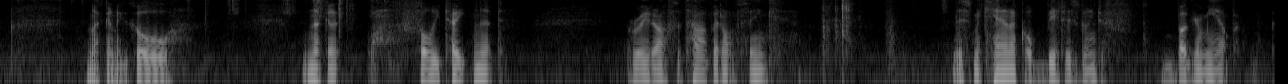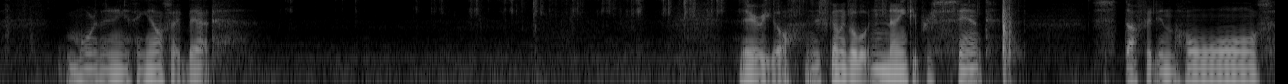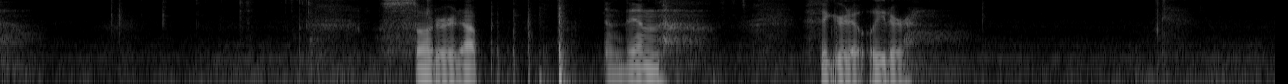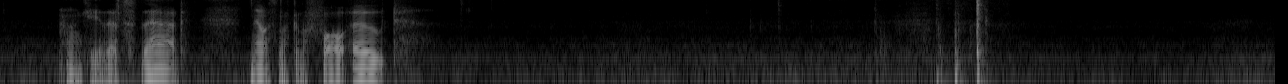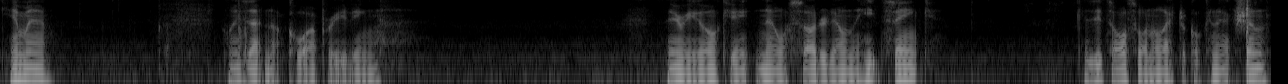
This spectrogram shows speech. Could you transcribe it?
I'm not going to go, I'm not going to fully tighten it right off the top, I don't think. This mechanical bit is going to bugger me up more than anything else, I bet. There we go. I'm just going to go about 90%. Stuff it in the holes. Solder it up. And then figure it out later. Okay, that's that. Now it's not going to fall out. Come on. Why is that not cooperating? There we go. Okay, now we'll solder down the heat sink because it's also an electrical connection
